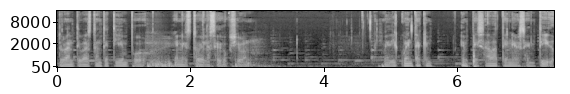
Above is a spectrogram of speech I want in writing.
durante bastante tiempo en esto de la seducción, me di cuenta que empezaba a tener sentido.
